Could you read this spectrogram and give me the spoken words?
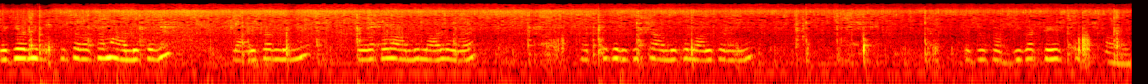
देखिए, अभी इसी तरह से हम आलू को भी लाल कर लेंगे। थोड़ा थोड़ा आलू लाल हो रहा है। अच्छे तरीके से आलू को लाल करेंगे। तो जो सब्ज़ी का टेस्ट अच्छा है।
